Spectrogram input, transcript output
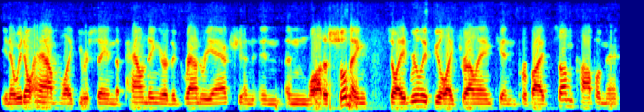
You know, we don't have, like you were saying, the pounding or the ground reaction in, in a lot of swimming. So I really feel like dryland can provide some complement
